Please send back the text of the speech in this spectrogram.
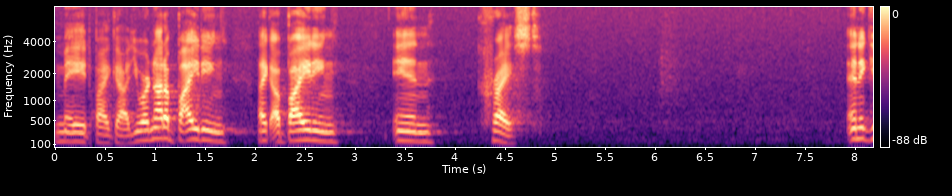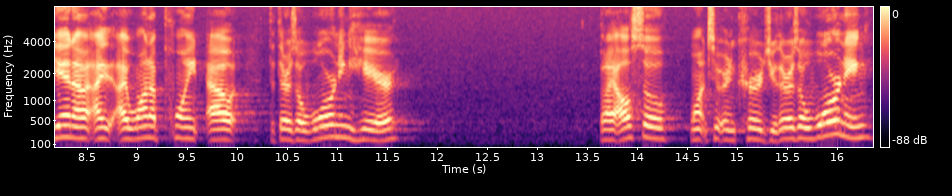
made by God. You are not abiding, like abiding in Christ. And again, I, I want to point out that there's a warning here, but I also want to encourage you. There is a warning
